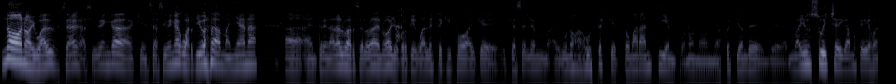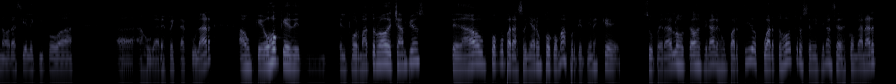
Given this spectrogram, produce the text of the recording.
No, no, igual, o sea, así venga quien sea, así venga Guardiola mañana a, entrenar al Barcelona de nuevo, yo creo que igual este equipo hay que, hay que hacerle algunos ajustes que tomarán tiempo, ¿no? No, no es cuestión de, no hay un switch, digamos, que digas, bueno, ahora sí el equipo va a jugar espectacular, aunque ojo que el formato nuevo de Champions te da un poco para soñar un poco más, porque tienes que superar los octavos de final, es un partido, cuartos otro, semifinal, o sea, con ganar,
